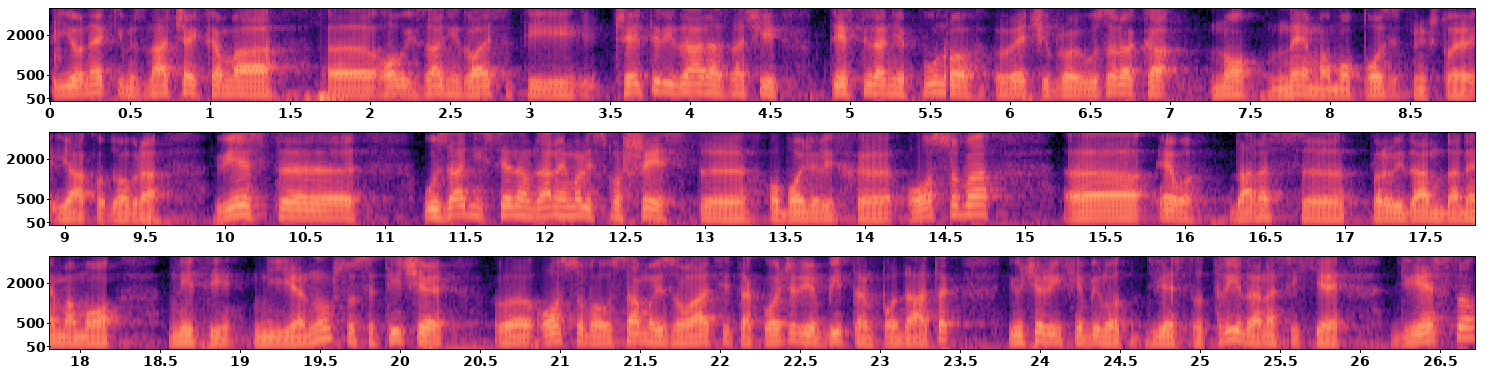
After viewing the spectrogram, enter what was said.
i o nekim značajkama e, ovih zadnjih 24 dana. Znači testiran je puno veći broj uzoraka, no nemamo pozitivnih što je jako dobra vijest. E, u zadnjih sedam dana imali smo šest e, oboljelih osoba. Evo, danas prvi dan da nemamo niti nijednu. Što se tiče osoba u samoizolaciji također je bitan podatak. Jučer ih je bilo 203, danas ih je 200.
